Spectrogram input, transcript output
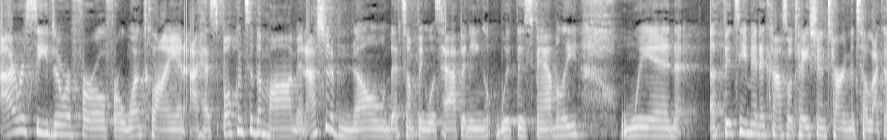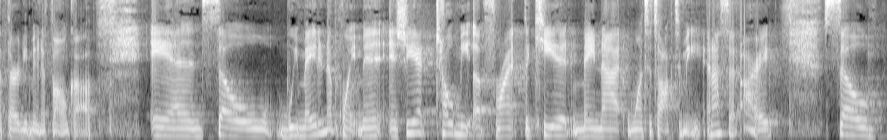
I received a referral for one client. I had spoken to the mom, and I should have known that something was happening with this family when a 15 minute consultation turned into like a 30 minute phone call. And so we made an appointment, and she had told me up front the kid may not want to talk to me. And I said, All right. So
